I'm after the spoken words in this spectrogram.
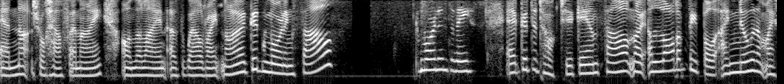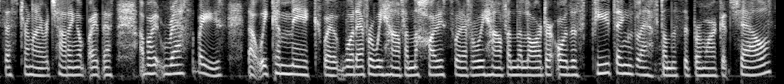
uh, Natural Health NI on the line as well right now. Good morning, Sal. Good morning, Denise. Uh, good to talk to you again, Sal. Now, a lot of people, I know that my sister and I were chatting about this, about recipes that we can make with whatever we have in the house, whatever we have in the larder, or the few things left on the supermarket shelves.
